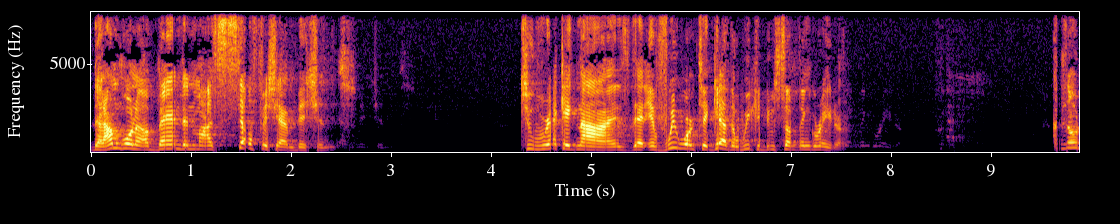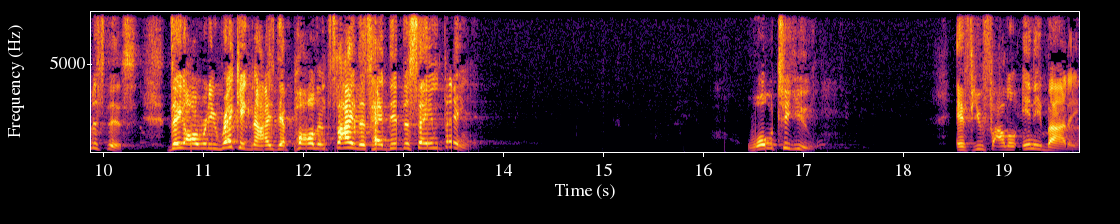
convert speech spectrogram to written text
that I'm going to abandon my selfish ambitions to recognize that if we work together, we can do something greater. Because notice this they already recognized that Paul and Silas had did the same thing. Woe to you if you follow anybody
